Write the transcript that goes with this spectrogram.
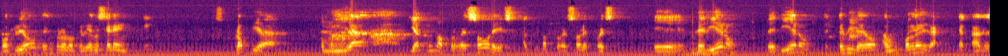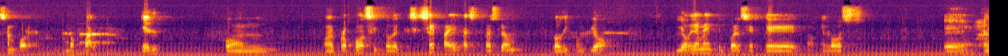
corrió dentro de lo que viene a ser en, su propia comunidad y algunos profesores, algunos profesores pues eh, le dieron, le dieron este video a un colega de acá de San Borja, lo cual él con, con el propósito de que se sepa esta situación lo difundió y obviamente pues este, en los eh, en,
